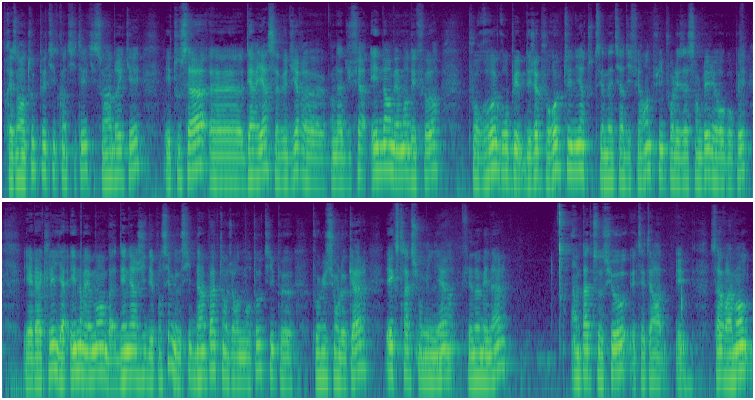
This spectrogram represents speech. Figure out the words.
présents en toute petite quantité, qui sont imbriqués. Et tout ça, euh, derrière, ça veut dire euh, qu'on a dû faire énormément d'efforts pour regrouper, déjà pour obtenir toutes ces matières différentes, puis pour les assembler, les regrouper. Et à la clé, il y a énormément bah, d'énergie dépensée, mais aussi d'impacts environnementaux, type euh, pollution locale, extraction minière phénoménale, impacts sociaux, etc. Et ça, vraiment,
